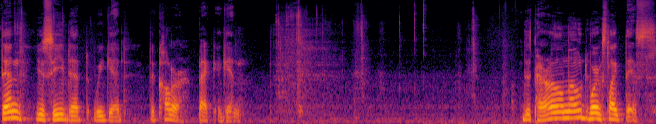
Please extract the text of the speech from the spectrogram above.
then you see that we get the color back again. The parallel node works like this.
